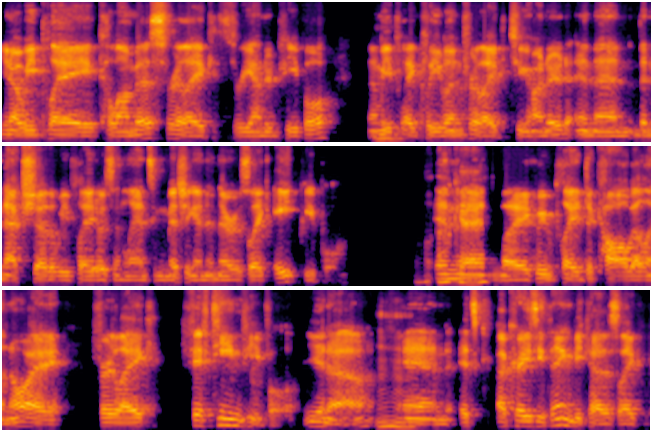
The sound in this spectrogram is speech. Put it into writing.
you know we'd play columbus for like 300 people and we played cleveland for like 200 and then the next show that we played was in lansing michigan and there was like eight people Okay. and then like we played DeKalb, Illinois for like 15 people, you know? Mhm. And it's a crazy thing because like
